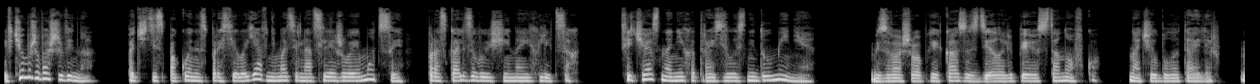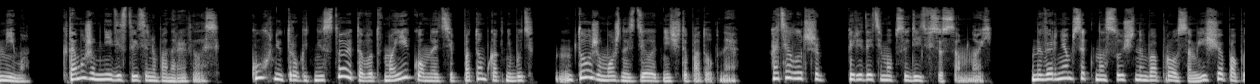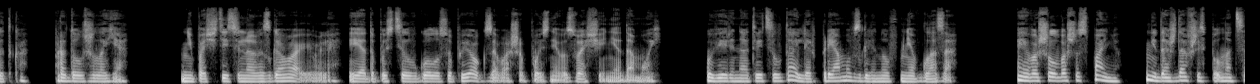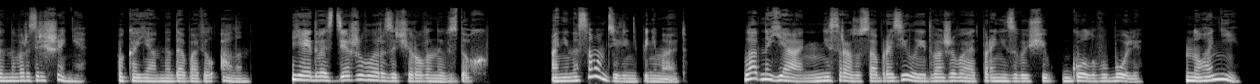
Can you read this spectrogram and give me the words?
И в чем же ваша вина? Почти спокойно спросила я, внимательно отслеживая эмоции, проскальзывающие на их лицах. Сейчас на них отразилось недоумение. Без вашего приказа сделали перестановку, начал было Тайлер. Мимо. К тому же мне действительно понравилось. Кухню трогать не стоит, а вот в моей комнате потом как-нибудь тоже можно сделать нечто подобное. Хотя лучше перед этим обсудить все со мной. Но вернемся к насущным вопросам. Еще попытка, продолжила я. Непочтительно разговаривали, и я допустил в голос упрек за ваше позднее возвращение домой, уверенно ответил Тайлер, прямо взглянув мне в глаза. А я вошел в вашу спальню, не дождавшись полноценного разрешения, покаянно добавил Алан. Я едва сдерживала разочарованный вздох. Они на самом деле не понимают. Ладно, я не сразу сообразила, едва живая от пронизывающей голову боли. Но они...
